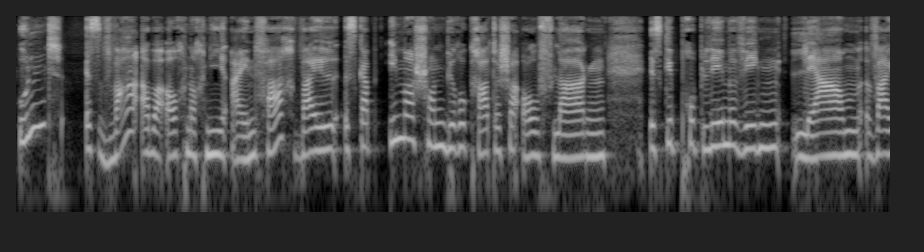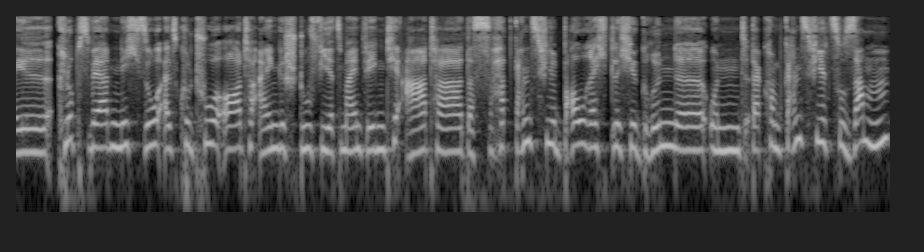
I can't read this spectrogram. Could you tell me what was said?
Und es war aber auch noch nie einfach, weil es gab immer schon bürokratische Auflagen. Es gibt Probleme wegen Lärm, weil Clubs werden nicht so als Kulturorte eingestuft wie jetzt meinetwegen Theater. Das hat ganz viel baurechtliche Gründe und da kommt ganz viel zusammen,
